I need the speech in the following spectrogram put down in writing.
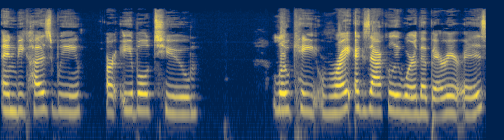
And because we are able to locate right exactly where the barrier is.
